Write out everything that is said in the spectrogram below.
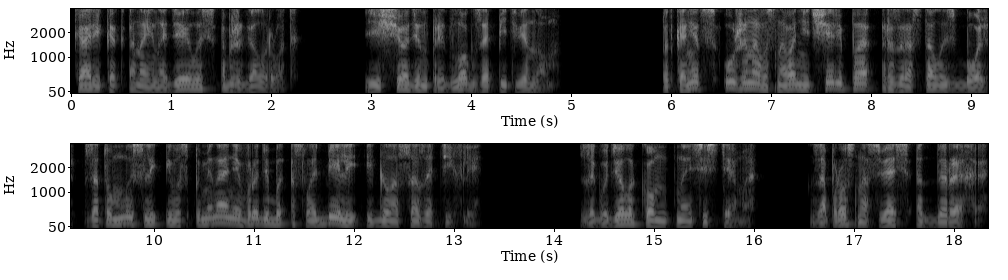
Карри, как она и надеялась, обжигал рот. Еще один предлог запить вином. Под конец ужина в основании черепа разрасталась боль, зато мысли и воспоминания вроде бы ослабели и голоса затихли. Загудела комнатная система. Запрос на связь от Дереха.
